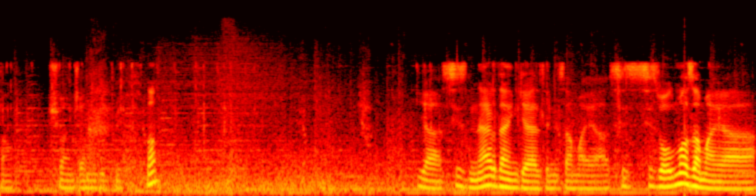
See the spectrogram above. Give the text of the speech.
Tamam. Şu an canım gitmiyor. Lan Ya siz nereden geldiniz ama ya? Siz siz olmaz ama ya.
